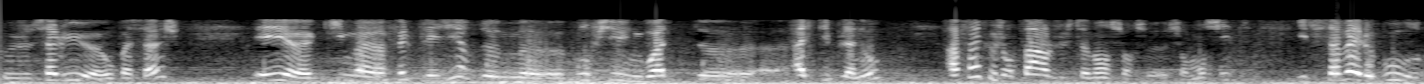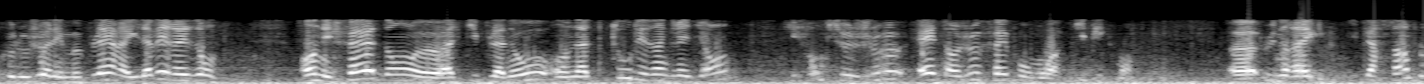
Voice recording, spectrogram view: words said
que je salue euh, au passage, et euh, qui m'a fait le plaisir de me confier une boîte de Altiplano, afin que j'en parle justement sur, ce- sur mon site. Il savait le bougre que le jeu allait me plaire et il avait raison. En effet, dans euh, Altiplano, on a tous les ingrédients qui font que ce jeu est un jeu fait pour moi, typiquement. Euh, une règle hyper simple,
